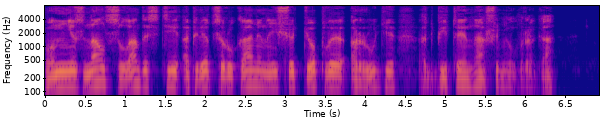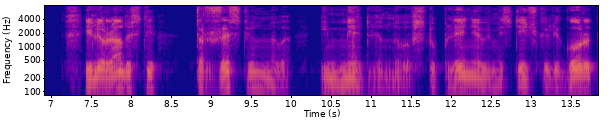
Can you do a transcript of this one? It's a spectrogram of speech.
Он не знал сладости опереться руками на еще теплое орудие, отбитое нашими у врага, или радости торжественного — и медленного вступления в местечко или город,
